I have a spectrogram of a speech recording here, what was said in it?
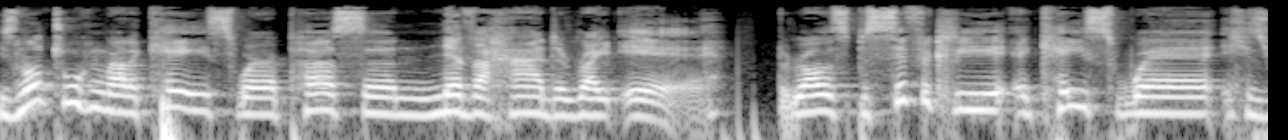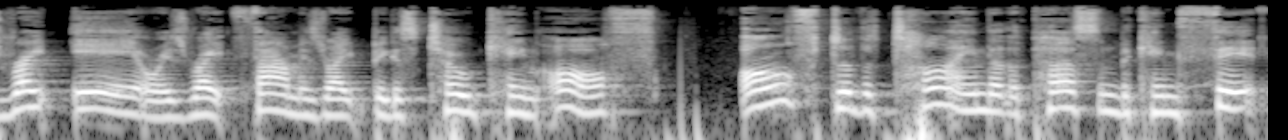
he's not talking about a case where a person never had a right ear, but rather specifically a case where his right ear or his right thumb, his right biggest toe came off after the time that the person became fit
